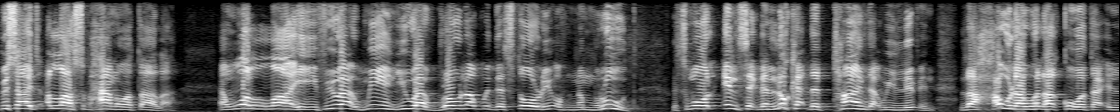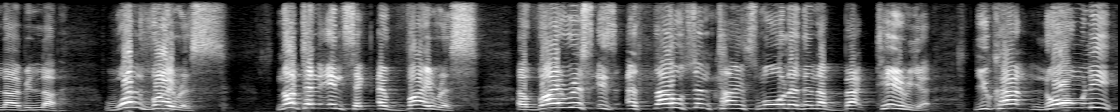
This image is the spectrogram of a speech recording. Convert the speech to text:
besides Allah subhanahu wa ta'ala. And wallahi, if you have, me and you have grown up with the story of Namrud, the small insect, then look at the time that we live in. La hawla wa la quwwata illa billah. One virus, not an insect, a virus. A virus is a thousand times smaller than a bacteria. You can't normally,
